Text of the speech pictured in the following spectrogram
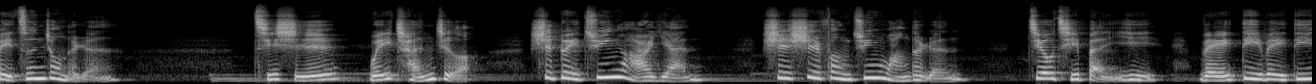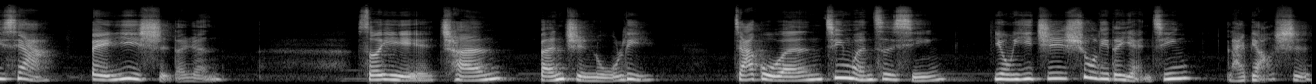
被尊重的人。其实，为臣者是对君而言，是侍奉君王的人。究其本意，为地位低下、被役使的人。所以，臣本指奴隶。甲骨文金文字形。用一只竖立的眼睛来表示。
